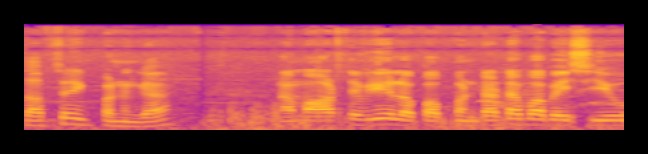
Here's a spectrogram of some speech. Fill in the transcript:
சப்ஸ்கிரைப் பண்ணுங்கள் நம்ம அடுத்த வீடியோவில் பார்ப்போம். டாட்டா பாபை சியூ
